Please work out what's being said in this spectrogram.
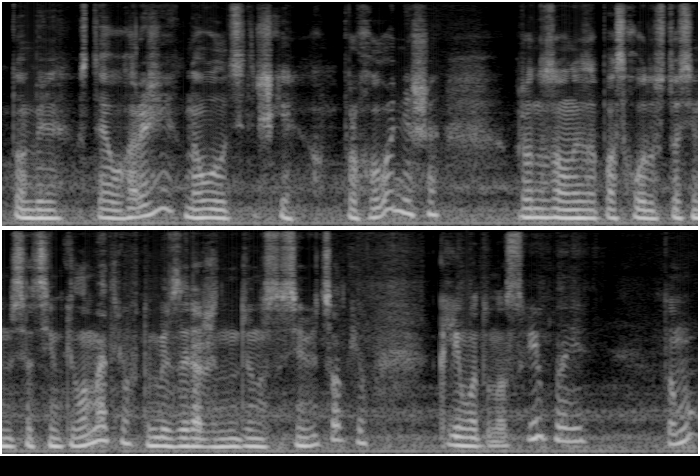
Автомобіль стояв у гаражі, на вулиці трішки прохолодніше. Прогнозований запас ходу 177 км, автомобіль заряджений на 97%. Клімат у нас вімкнений. Тому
